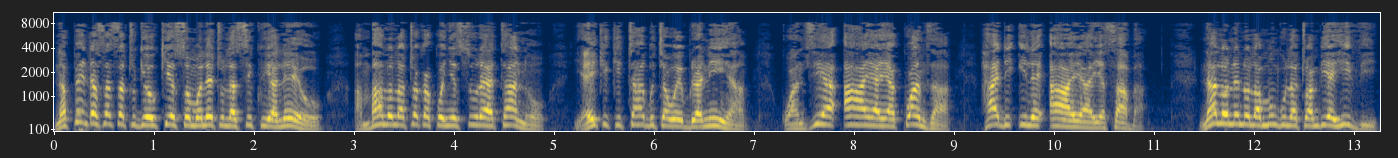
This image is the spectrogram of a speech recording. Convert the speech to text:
Napenda sasa tugeukie somo letu la siku ya leo ambalo latoka kwenye sura ya tano ya hiki kitabu cha webrania kuanzia aya ya kwanza hadi ile aya ya saba. Nalo neno la mungu latuambia hivi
